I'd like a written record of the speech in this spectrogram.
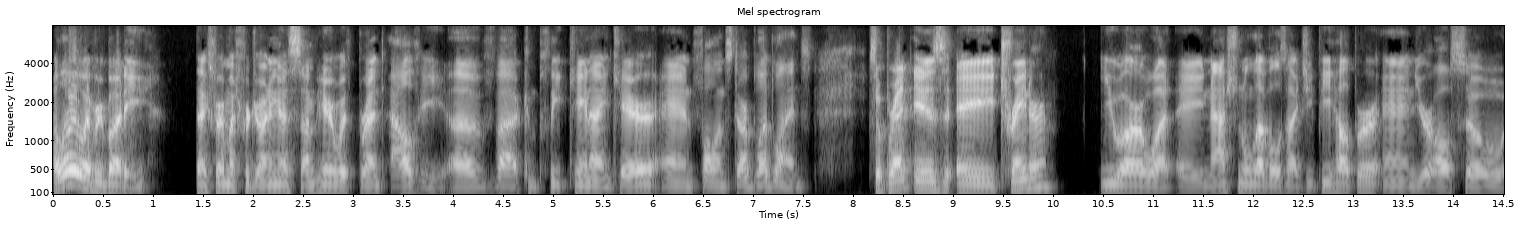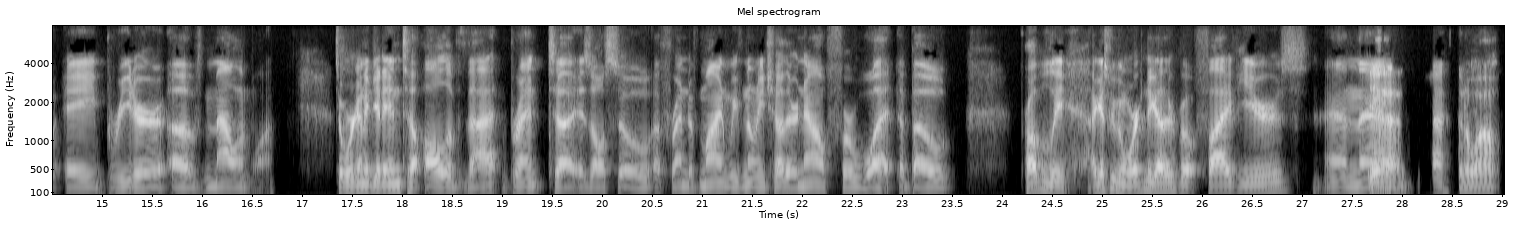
Hello, everybody. Thanks very much for joining us. I'm here with Brent Alvey of uh, Complete K9 Care and Fallen Star Bloodlines. So, Brent is a trainer. You are what? A national levels IGP helper, and you're also a breeder of Malinois. So, we're going to get into all of that. Brent uh, is also a friend of mine. We've known each other now for what? About probably, I guess we've been working together about five years. And then Yeah, uh, been a while.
